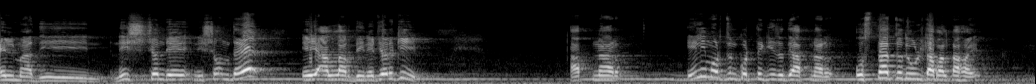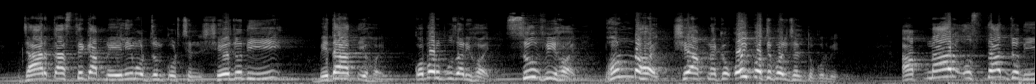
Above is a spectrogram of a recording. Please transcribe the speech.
ইলমাদিন নিঃসন্দেহে নিঃসন্দেহে এই আল্লাহর দিন। এটি কি? আপনার এলিম অর্জন করতে গিয়ে যদি আপনার ওস্তাদ যদি উল্টাপাল্টা হয়, যার কাছ থেকে আপনি এলিম অর্জন করছেন, সে যদি বেদাতি হয়, কবর পূজারি হয়, সুফি হয়, ভণ্ড হয়, সে আপনাকে ওই পথে পরিচালিত করবে। আপনার ওস্তাদ যদি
